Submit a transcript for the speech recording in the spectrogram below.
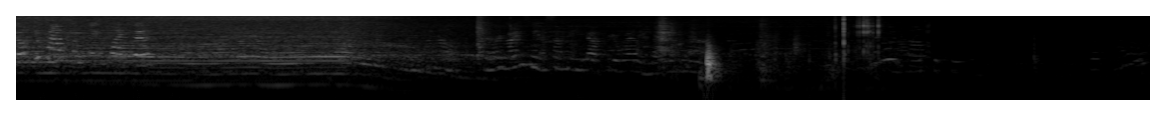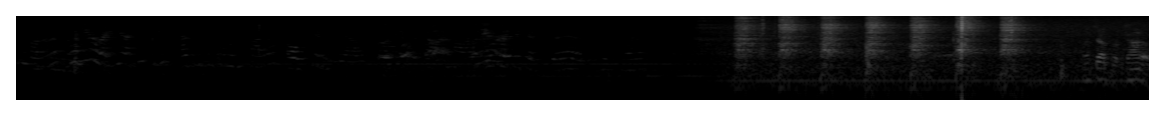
Don't you have some things like this? It reminds me of something you got for your wedding, but maybe not. Nice pictures. Well, they were right here. I think these, aren't these in someone's pile? Oh, Kimmy, yeah. We're looking at this, uh, well, they were- Watch out for Tonto.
